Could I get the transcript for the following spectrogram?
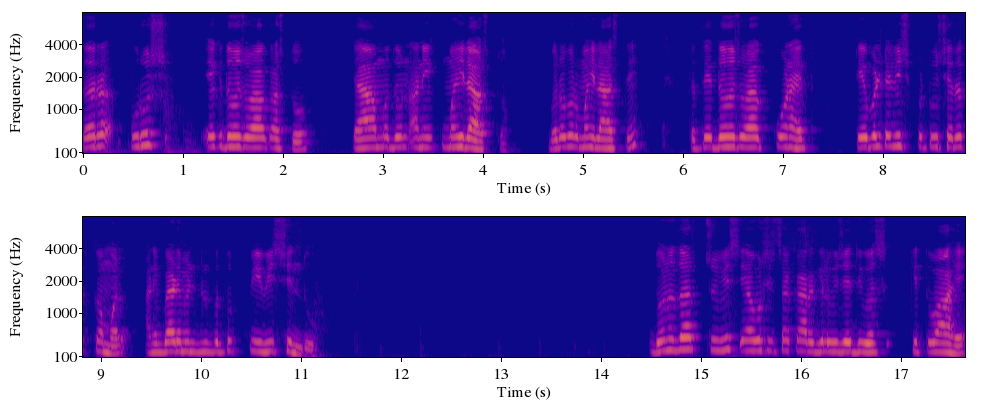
तर पुरुष एक ध्वजवाहक असतो. त्यामधून आणि एक महिला असतो. बरोबर? महिला असते. तर ते ध्वजवाहक कोण आहेत? टेबल टेनिसपटू शरद कमल आणि बॅडमिंटनपटू पी व्ही सिंधू. दोन हजार चोवीस या वर्षीचा कारगिल विजय दिवस कितवा आहे?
